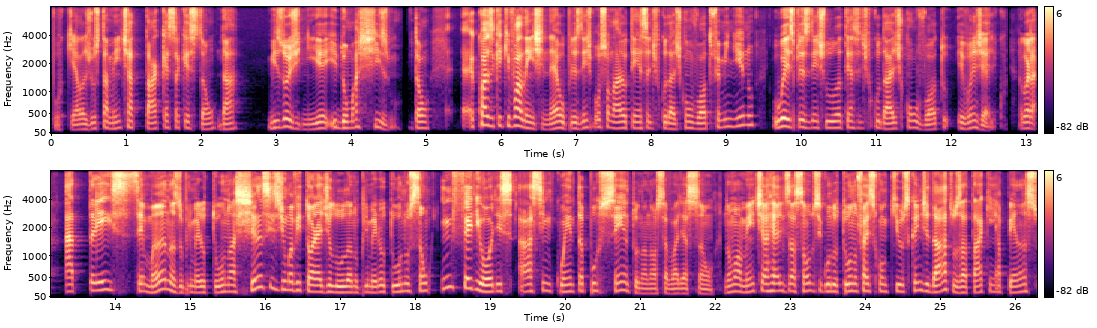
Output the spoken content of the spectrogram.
porque ela justamente ataca essa questão da misoginia e do machismo. Então, é quase que equivalente, né? O presidente Bolsonaro tem essa dificuldade com o voto feminino, o ex-presidente Lula tem essa dificuldade com o voto evangélico. Agora, há três semanas do primeiro turno, as chances de uma vitória de Lula no primeiro turno são inferiores a 50% na nossa avaliação. Normalmente, a realização do segundo turno faz com que os candidatos ataquem apenas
